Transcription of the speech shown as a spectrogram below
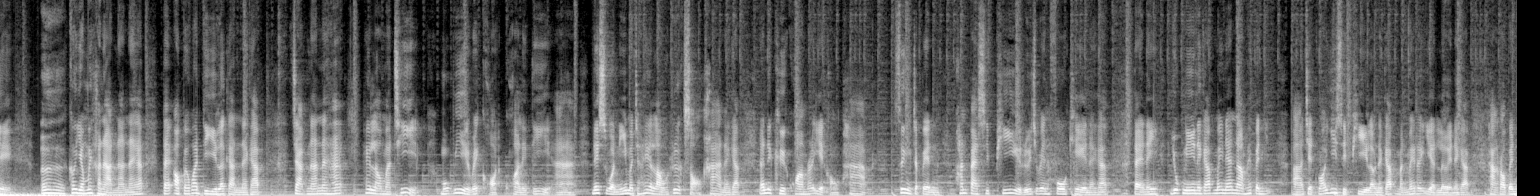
ย เออ ก็ยังไม่ขนาดนั้นนะครับ แต่เอาไปว่าดีแล้วกันนะครับ จากนั้นนะฮะ ให้เรามาที่ Movie Record Quality อ่า ในส่วนนี้มันจะให้เราเลือก 2 ค่านะครับ นั่นคือความละเอียดของภาพ ซึ่งจะเป็น 1080p หรือจะเป็น 4K นะครับ แต่ในยุคนี้นะครับไม่แนะนำให้เป็น 720p แล้วนะครับ มันไม่ละเอียดเลยนะครับ หากเราเป็น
